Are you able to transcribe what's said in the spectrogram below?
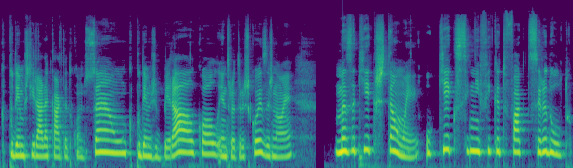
que podemos tirar a carta de condução, que podemos beber álcool, entre outras coisas, não é? Mas aqui a questão é: o que é que significa de facto ser adulto?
